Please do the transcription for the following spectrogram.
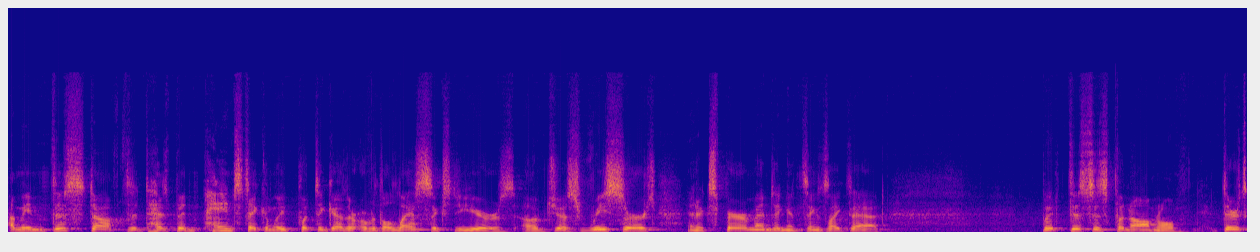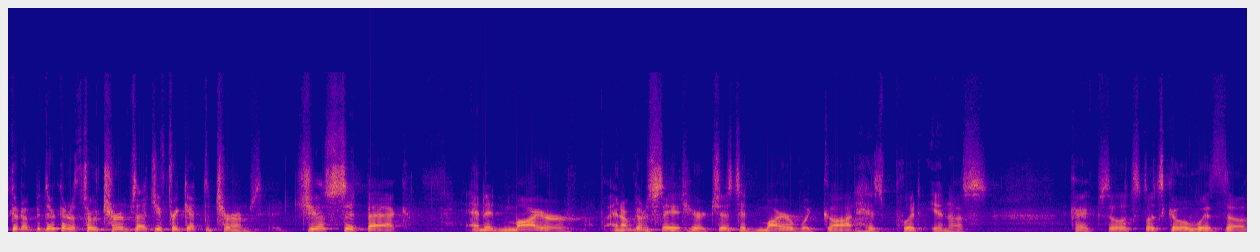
I mean, this stuff that has been painstakingly put together over the last 60 years of just research and experimenting and things like that. But this is phenomenal. There's gonna, they're going to throw terms at you, forget the terms. Just sit back and admire, and I'm going to say it here, just admire what God has put in us. Okay, so let's, let's go with uh,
